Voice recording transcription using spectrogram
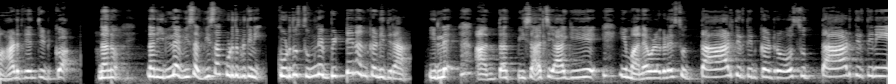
ಮಾಡಿದೆ ಅಂತ ಇಟ್ಕೋ ನಾನು ನಾನು ಇಲ್ಲೇ ವೀಸಾ, ವಿಸ ಕುಡಿದು ಬಿಡ್ತೀನಿ ಕುಡಿದು ಸುಮ್ಮನೆ ಬಿಟ್ಟೆ ಅನ್ಕೊಂಡಿದ್ದೀರಾ ಇಲ್ಲೇ ಅಂತ ಪಿಸಾಚಿ ಆಗಿ ಈ ಮನೆ ಒಳಗಡೆ ಸುತ್ತಾಡ್ತಿರ್ತೀನಿ ಕಣ್ರು, ಸುತ್ತಾಡ್ತಿರ್ತೀನಿ.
